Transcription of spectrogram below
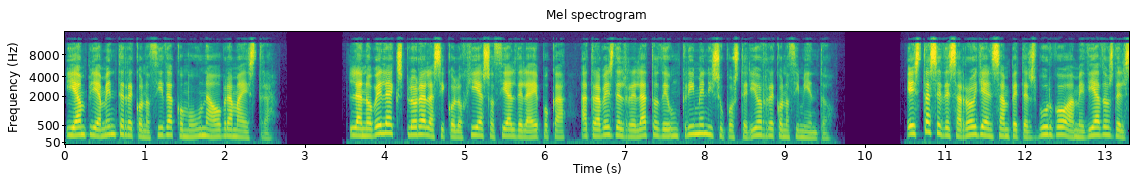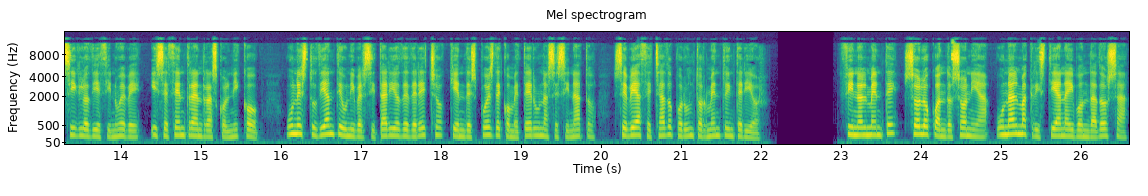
y ampliamente reconocida como una obra maestra. La novela explora la psicología social de la época, a través del relato de un crimen y su posterior reconocimiento. Esta se desarrolla en San Petersburgo a mediados del siglo XIX y se centra en Raskolnikov, un estudiante universitario de Derecho quien después de cometer un asesinato, se ve acechado por un tormento interior. Finalmente, solo cuando Sonia, un alma cristiana y bondadosa,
